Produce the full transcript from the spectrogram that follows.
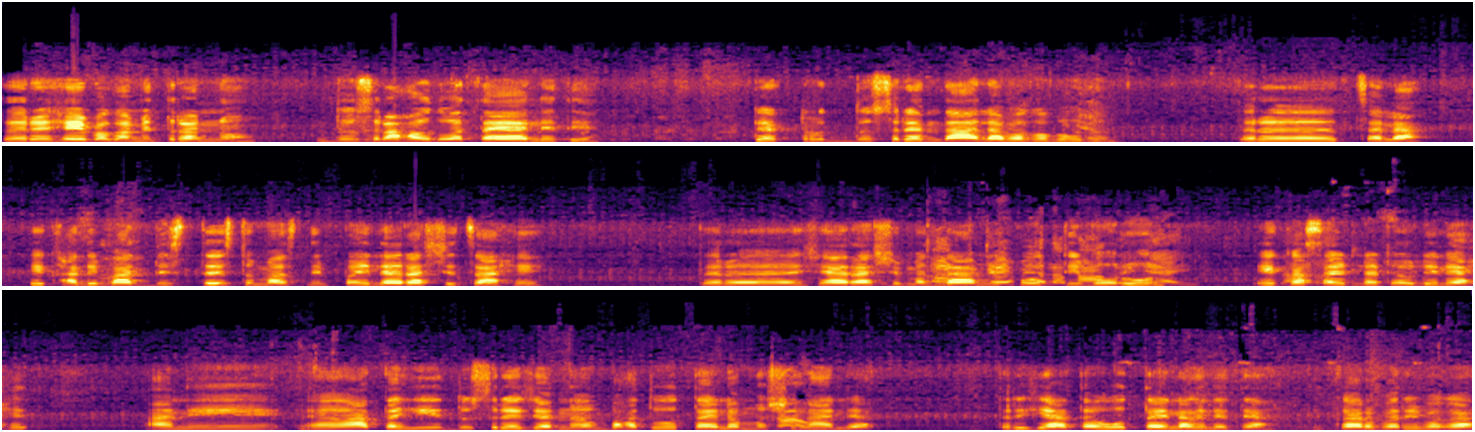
तर हे बघा मित्रांनो दुसरा हौद वताय आले ते. ट्रॅक्टर दुसऱ्यांदा आला बघा भरून. तर चला हे खाली भात दिसतंयच तुम्हाला पहिल्या राशीचं आहे. तर ह्या राशीमधलं आम्ही पोती भरून एका साईडला ठेवलेले आहेत. आणि आता ही दुसऱ्या ज्यानं भात ओतायला मशीन आल्या तर ही आता ओतायला लागल्या त्या. कारभारी बघा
